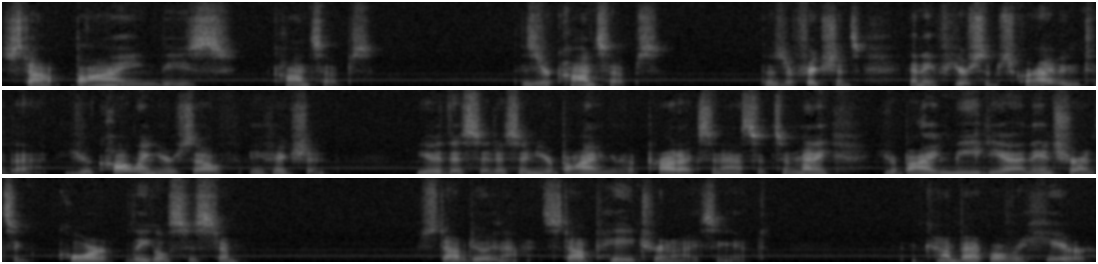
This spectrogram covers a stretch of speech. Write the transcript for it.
Stop buying these concepts. These are concepts. Those are fictions. And if you're subscribing to that, you're calling yourself a fiction. You, the citizen, you're buying the products and assets and money. You're buying media and insurance and court, legal system. Stop doing that. Stop patronizing it. And come back over here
